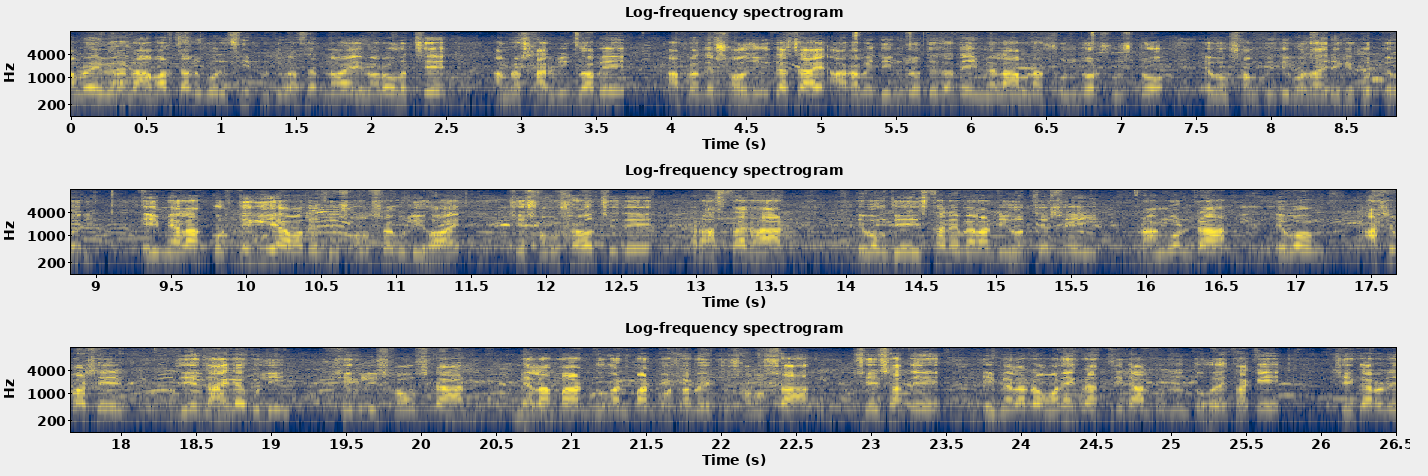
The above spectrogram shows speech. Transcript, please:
আমরা এই মেলাটা আবার চালু করেছি। প্রতি বছর নয় এবারও হচ্ছে। আমরা সার্বিকভাবে আপনাদের সহযোগিতা চাই। আগামী দিনগুলোতে যাতে এই মেলা আমরা সুন্দর, সুষ্ঠু এবং সম্প্রীতি বজায় রেখে করতে পারি। এই মেলা করতে গিয়ে আমাদের যে সমস্যাগুলি হয়, সে সমস্যা হচ্ছে যে রাস্তাঘাট এবং যে স্থানে মেলাটি হচ্ছে সেই প্রাঙ্গণটা এবং আশেপাশে যে জায়গাগুলি সেগুলি সংস্কার, মেলাপাট, দোকানপাট বসানো একটু সমস্যা। সেই সাথে এই মেলাটা অনেক রাত্রিকাল পর্যন্ত হয়ে থাকে। সেই কারণে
